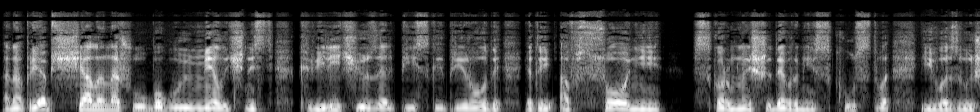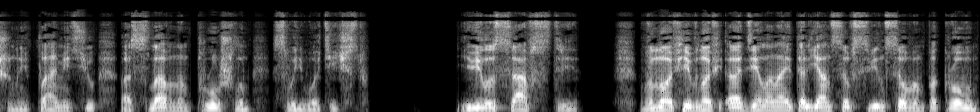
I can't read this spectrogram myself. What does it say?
она приобщала нашу убогую мелочность к величию заальпийской природы, этой Авсонии, скормленной шедеврами искусства и возвышенной памятью о славном прошлом своего Отечества. Явилась Австрия, Вновь и вновь одела она итальянцев свинцовым покровом,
